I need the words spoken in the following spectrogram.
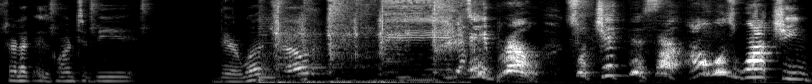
Sherlock is going to be their what? Shroud? Hey bro, so check this out. I was watching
